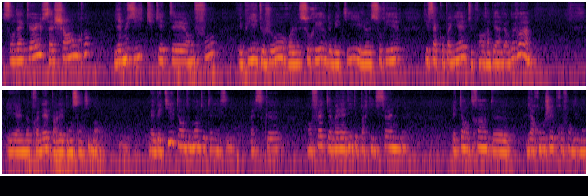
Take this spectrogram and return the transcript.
Son accueil, sa chambre, la musique qui était en fond, et puis toujours le sourire de Betty, le sourire qui s'accompagnait, tu prendras bien un verre de vin. Et elle me prenait par les bons sentiments. Mais Betty était en demande d'euthanasie, parce que en fait, la maladie de Parkinson était en train de la ronger profondément.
